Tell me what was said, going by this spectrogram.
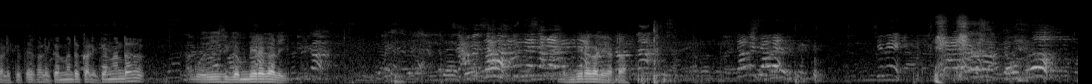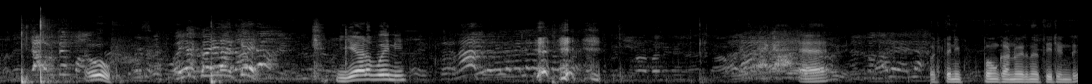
കളിക്കത്തെ കളിക്കുന്നുണ്ട് കളിക്കുന്നുണ്ട്. ഗോയിസ് ഗംഭീര കളി. ഗംഭീര കളി കേട്ടോ. ഓ നീ അവിടെ പോയി നീ ഏ? ഒരുത്തൻ ഇപ്പം കണ്ണുവരുന്ന എത്തിയിട്ടുണ്ട്.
